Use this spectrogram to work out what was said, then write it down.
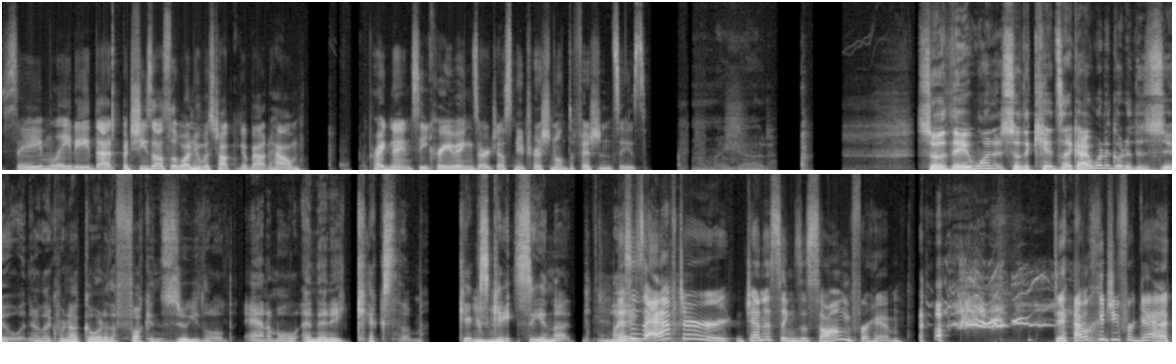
Same lady that but she's also the one who was talking about how pregnancy cravings are just nutritional deficiencies. So they want. So the kid's like, "I want to go to the zoo," and they're like, "We're not going to the fucking zoo, you little animal." And then he kicks them, kicks Mhm. Casey in the leg. This is after Jenna sings a song for him. How could you forget?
